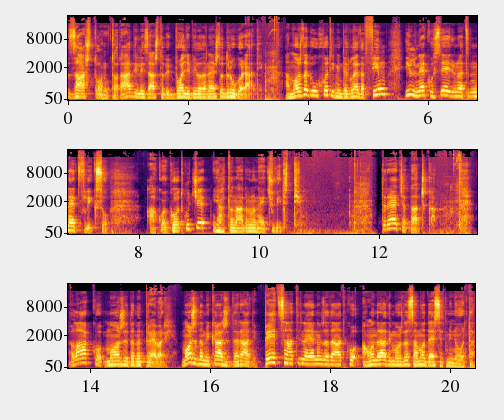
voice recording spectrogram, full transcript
zašto on to radi ili zašto bi bolje bilo da nešto drugo radi. A možda ga uhvatim i da gleda film ili neku seriju na Netflixu. Ako je kod kuće, ja to naravno neću videti. Treća tačka – lako može da me prevari. Može da mi kaže da radi 5 sati na jednom zadatku, a on radi možda samo 10 minuta.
